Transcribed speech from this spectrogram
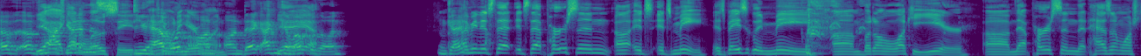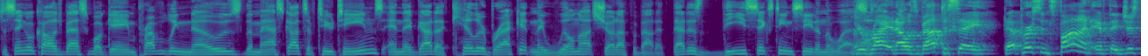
of, of Yeah, I March got a low seed, Do you if you have one on, one. on deck? I can Yeah, come yeah, up with one. Okay. I mean, it's that it's that person. Uh, it's it's me. It's basically me, um, but on a lucky year. Um, that person that hasn't watched a single college basketball game probably knows the mascots of two teams, and they've got a killer bracket, and they will not shut up about it. That is the 16 seed in the West. You're right, and I was about to say that person's fine if they just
